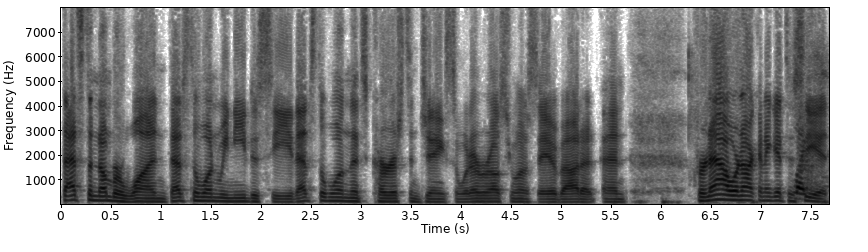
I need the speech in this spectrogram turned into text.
that's the number one. That's the one we need to see. That's the one that's cursed and jinxed and whatever else you want to say about it. And for now, we're not gonna get to Like, see it.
